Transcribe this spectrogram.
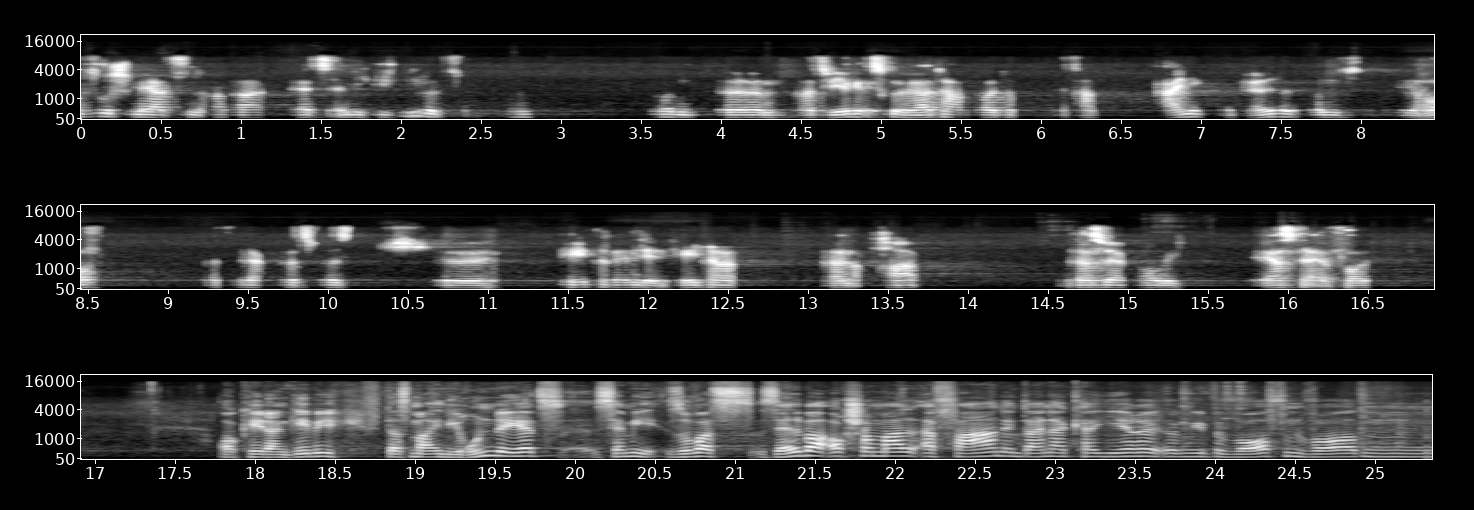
zuzuschmerzen, aber letztendlich die Stiefel zu tun. Und äh, was wir jetzt gehört haben heute, es haben einige gemeldet und wir hoffen, dass wir da kurzfristig äh, Täterin, den Täter dann auch haben. Und das wäre, glaube ich, der erste Erfolg. Okay, dann gebe ich das mal in die Runde jetzt. Sammy, sowas selber auch schon mal erfahren in deiner Karriere, irgendwie beworfen worden?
